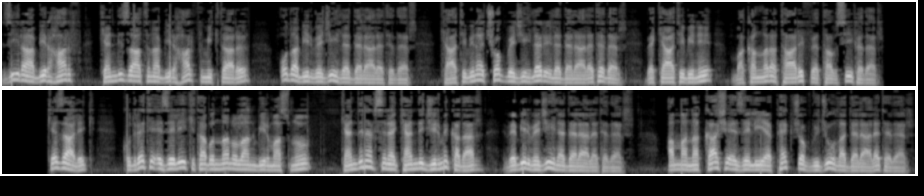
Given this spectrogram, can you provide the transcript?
Zira bir harf kendi zatına bir harf miktarı o da bir vecihle delalet eder. Katibine çok vecihler ile delalet eder ve katibini bakanlara tarif ve tavsif eder. Kezalik Kudret-i Ezeli kitabından olan bir masnu kendi nefsine kendi cirmi kadar ve bir vecihle delalet eder. Ama Nakkaş-ı Ezeliye pek çok vücuhla delalet eder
